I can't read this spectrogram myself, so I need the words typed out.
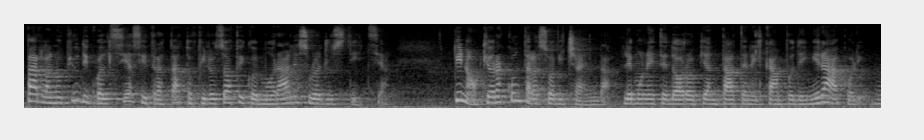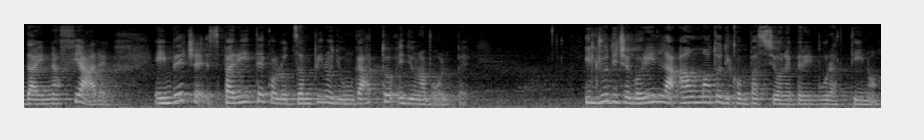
parlano più di qualsiasi trattato filosofico e morale sulla giustizia. Pinocchio racconta la sua vicenda, le monete d'oro piantate nel campo dei miracoli, da innaffiare, e invece sparite con lo zampino di un gatto e di una volpe. Il giudice Gorilla ha un moto di compassione per il burattino.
